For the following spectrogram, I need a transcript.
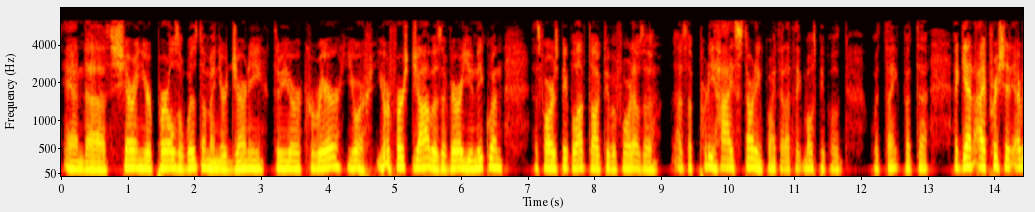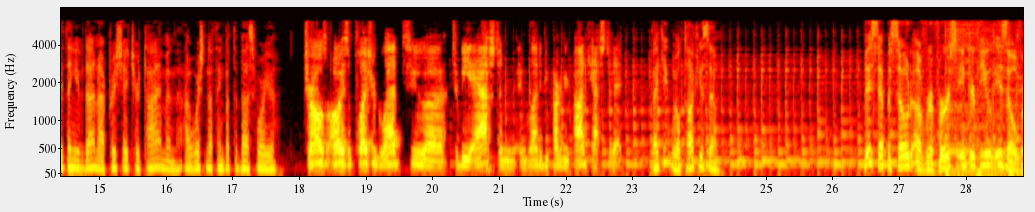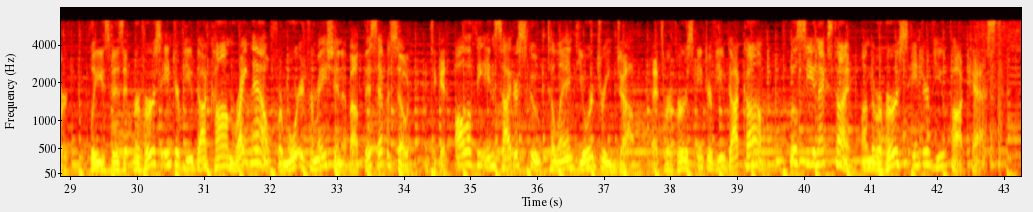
and uh, sharing your pearls of wisdom and your journey through your career. Your your first job is a very unique one, as far as people I've talked to before. That was a that was a pretty high starting point that I think most people would think. But uh, again, I appreciate everything you've done. I appreciate your time, and I wish nothing but the best for you. Charles, always a pleasure. Glad to uh, to be asked and, and glad to be part of your podcast today. Thank you. We'll talk to you soon. This episode of Reverse Interview is over. Please visit reverseinterview.com right now for more information about this episode and to get all of the insider scoop to land your dream job. That's reverseinterview.com. We'll see you next time on the Reverse Interview Podcast.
